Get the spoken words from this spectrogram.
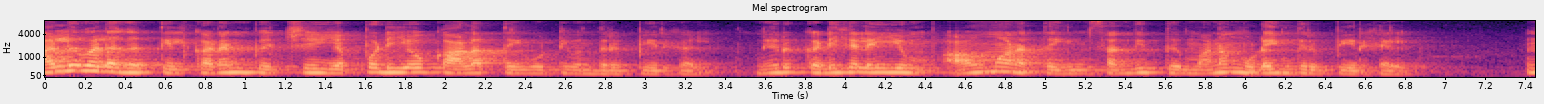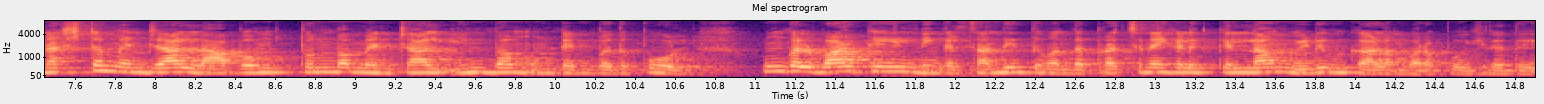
அலுவலகத்தில் கடன் பெற்று எப்படியோ காலத்தை ஓட்டி வந்திருப்பீர்கள். நெருக்கடிகளையும் அவமானத்தையும் சந்தித்து மனம் உடைந்திருப்பீர்கள். நஷ்டம் என்றால் லாபம் துன்பம் என்றால் இன்பம் உண்டென்பது போல் உங்கள் வாழ்க்கையில் நீங்கள் சந்தித்து வந்த பிரச்சனைகளுக்கெல்லாம் விடுவு காலம் வரப்போகிறது.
